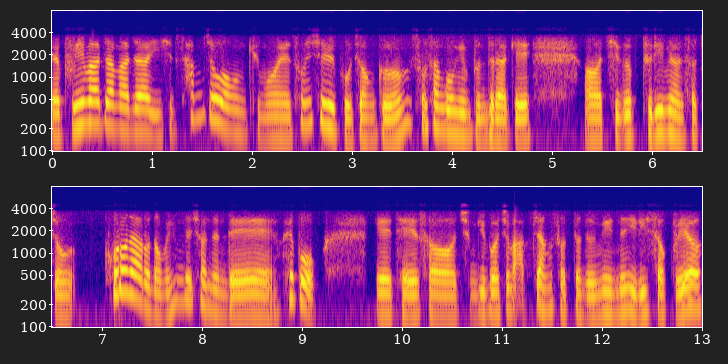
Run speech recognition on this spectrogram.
제가 부임하자마자 23조 원 규모의 손실 보전금 소상공인 분들에게 어, 지급 드리면서 좀 코로나로 너무 힘드셨는데 회복 에 대해서 중기부가 좀 앞장섰던 의미 있는 일이 있었고요.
